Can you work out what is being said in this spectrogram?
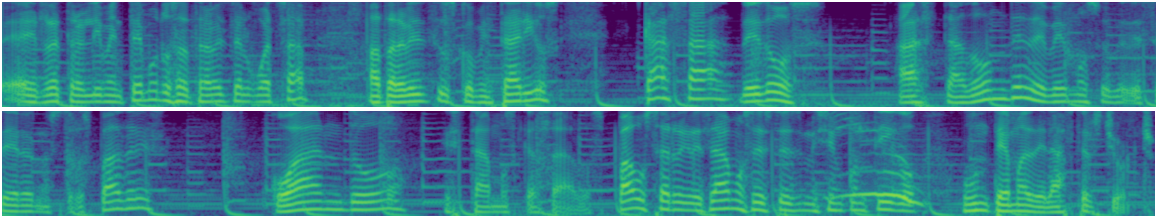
eh, retroalimentémonos a través del WhatsApp, a través de tus comentarios. Casa de dos hasta dónde debemos obedecer a nuestros padres cuando estamos casados. Pausa, regresamos. Esto es Misión Contigo, un tema del After Church.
